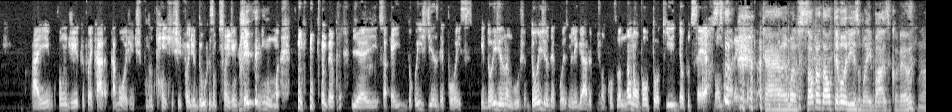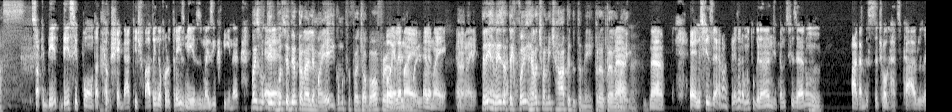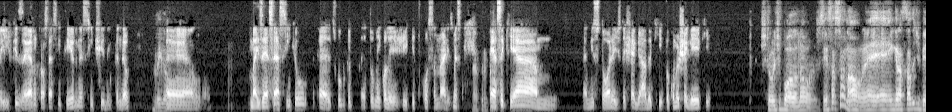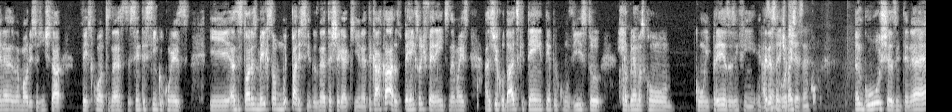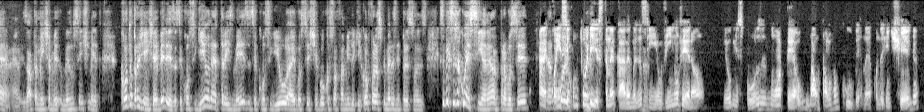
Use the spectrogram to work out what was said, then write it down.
Aí foi um dia que eu falei, cara, acabou, a gente não tem, a gente foi de duas opções de emprego nenhuma, entendeu? E aí, só que aí dois dias depois, e dois dias na angústia, dois dias depois me ligaram de Vancouver, falou, não, não, voltou aqui, deu tudo certo, vambora. Caramba, só pra dar o terrorismo aí básico, né? Nossa. Só que de, desse ponto até eu chegar aqui, de fato, ainda foram três meses, mas enfim, né? Mas é... você veio pela LMA? Como que foi a job offer? Foi, LMA, LMA, LMA. Três meses até que foi relativamente rápido também para a LMA. Não, É, eles fizeram, a empresa era muito grande, então eles fizeram, hum. pagar desses advogados caros aí, fizeram o processo inteiro nesse sentido, entendeu? Legal. É, mas essa é assim que eu. É, desculpa que eu tô meio colegial aqui, tô coçando o nariz, mas essa aqui é a, é a, minha história de ter chegado aqui. Foi como eu cheguei aqui. Show de bola, não. Sensacional, né? É, é engraçado de ver, né, Maurício? A gente já fez quantos, né? 65 com esse. E as histórias meio que são muito parecidas, né? Até chegar aqui, né? Tem, claro, os perrengues são diferentes, né? Mas as dificuldades que tem, tempo com visto, problemas com com empresas, enfim, é interessante. As angústias, mas, né? Angústias, entendeu? É, é exatamente o mesmo sentimento. Conta pra gente, aí beleza, você conseguiu, né? Três meses, você conseguiu, aí você chegou com a sua família aqui. Qual foram as primeiras impressões? Você vê que você já conhecia, né? Pra você. Ah, conhecia como turista, né, cara? Mas assim, é. eu vim no verão, eu minha esposa, num hotel downtown Vancouver, né? Quando a gente chega,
